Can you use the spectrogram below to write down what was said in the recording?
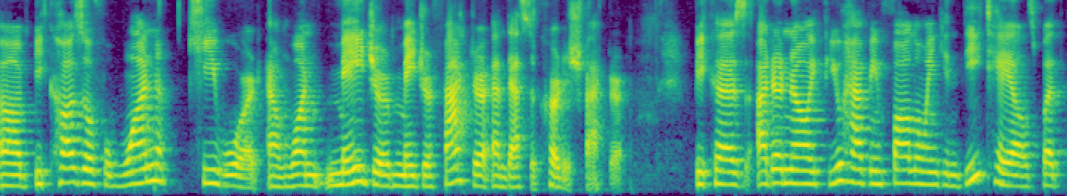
uh, because of one keyword and one major, major factor, and that's the Kurdish factor. Because I don't know if you have been following in details, but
